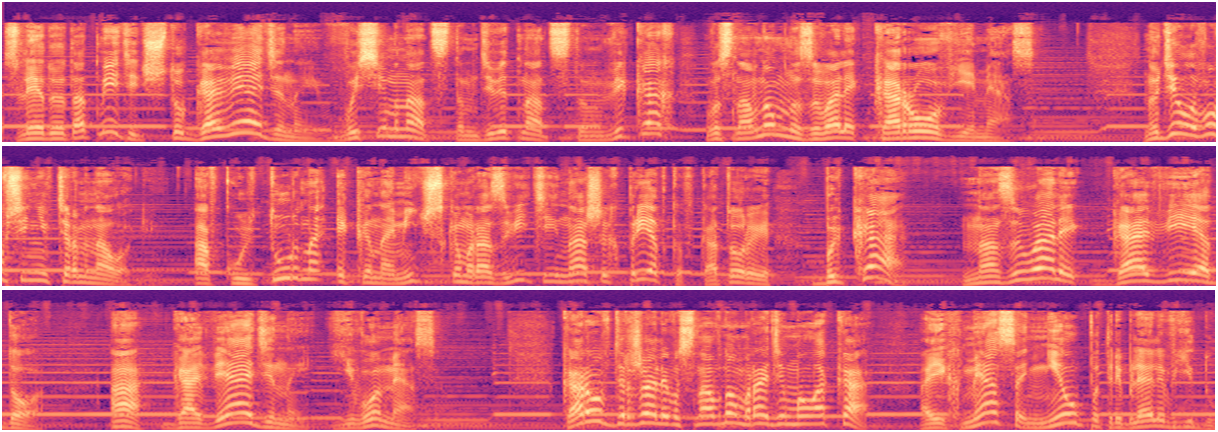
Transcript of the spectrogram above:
Следует отметить, что говядиной в 18-19 веках в основном называли коровье мясо. Но дело вовсе не в терминологии, а в культурно-экономическом развитии наших предков, которые быка называли говедо, а говядиной его мясо. Коров держали в основном ради молока, а их мясо не употребляли в еду.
